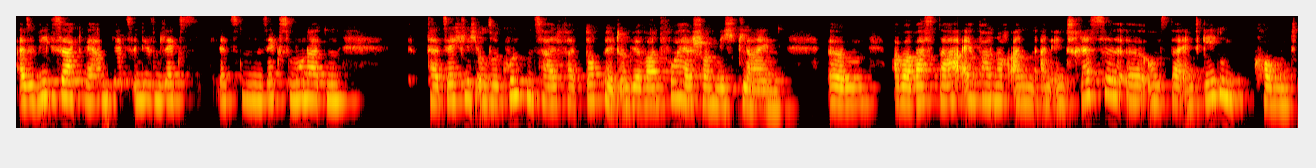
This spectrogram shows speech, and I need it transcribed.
also wie gesagt, wir haben jetzt in diesen letzten sechs Monaten tatsächlich unsere Kundenzahl verdoppelt und wir waren vorher schon nicht klein. Ähm, aber was da einfach noch an, an Interesse äh, uns da entgegenkommt,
